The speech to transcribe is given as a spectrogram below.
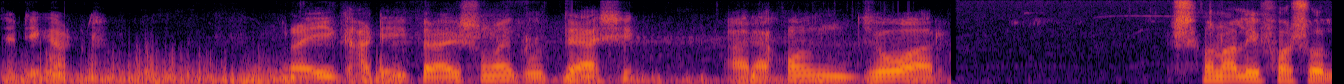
জেটি ঘাট। আমরা এই ঘাটেই প্রায় সময় ঘুরতে আসি। আর এখন জোয়ার সোনালি ফসল।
